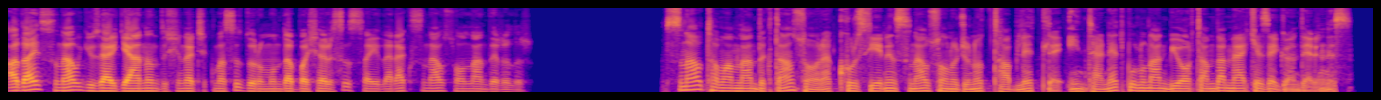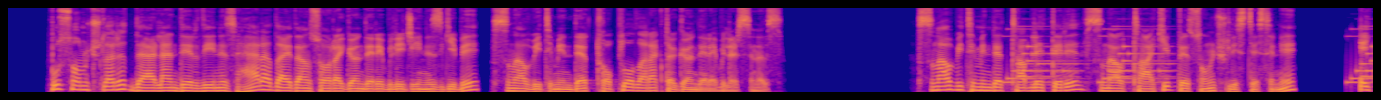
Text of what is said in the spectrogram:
Aday sınav güzergahının dışına çıkması durumunda başarısız sayılarak sınav sonlandırılır. Sınav tamamlandıktan sonra kursiyerin sınav sonucunu tabletle internet bulunan bir ortamda merkeze gönderiniz. Bu sonuçları değerlendirdiğiniz her adaydan sonra gönderebileceğiniz gibi sınav bitiminde toplu olarak da gönderebilirsiniz. Sınav bitiminde tabletleri, sınav takip ve sonuç listesini, ek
